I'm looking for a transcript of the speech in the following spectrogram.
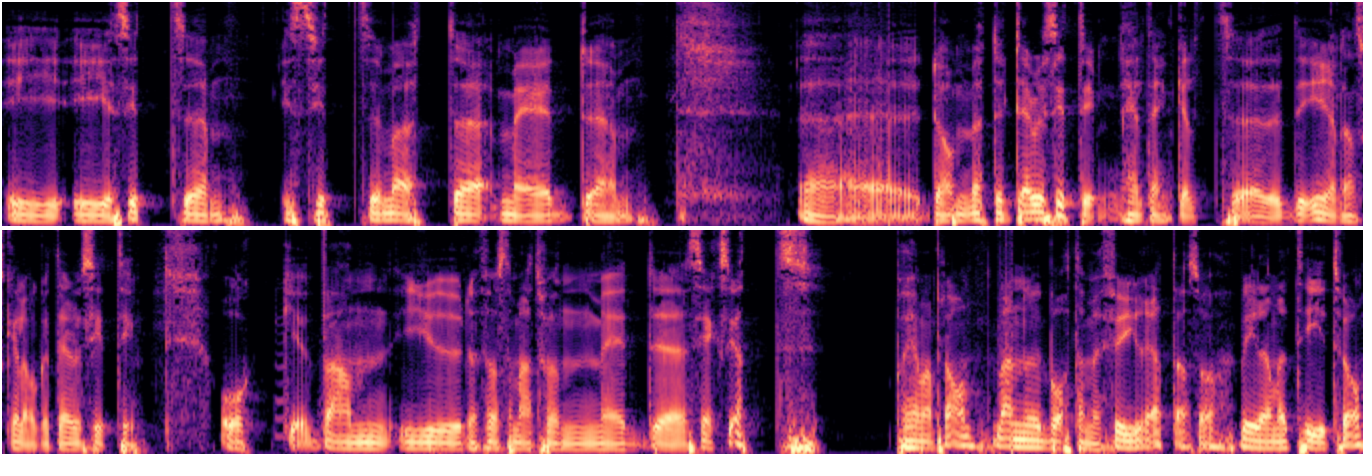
I, i, sitt, I sitt möte med de mötte Derry City helt enkelt, det irländska laget Derry City. Och vann ju den första matchen med eh, 6-1 på hemmaplan. Vann nu borta med 4-1, alltså vidare med 10-2.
